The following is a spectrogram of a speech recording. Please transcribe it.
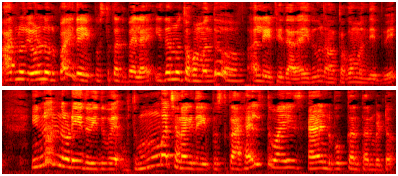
ಆರ್ನೂರು ಏಳ್ನೂರು ರೂಪಾಯಿ ಇದೆ ಈ ಪುಸ್ತಕದ ಬೆಲೆ. ಇದನ್ನು ತಗೊಂಬಂದು ಅಲ್ಲಿ ಇಟ್ಟಿದ್ದಾರೆ. ಇದು ನಾವು ತಗೊಂಬಂದಿದ್ವಿ ಇನ್ನೊಂದು ನೋಡಿ, ಇದು ಇದು ತುಂಬಾ ಚೆನ್ನಾಗಿದೆ ಈ ಪುಸ್ತಕ. ಹೆಲ್ತ್ ವೈಸ್ ಹ್ಯಾಂಡ್ ಬುಕ್ ಅಂತ ಅಂದ್ಬಿಟ್ಟು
